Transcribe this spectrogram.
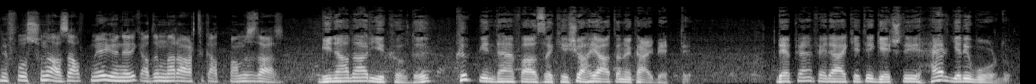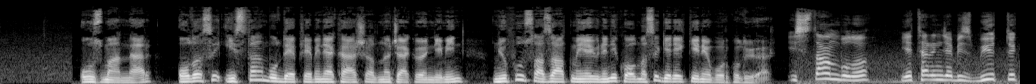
nüfusunu azaltmaya yönelik adımları artık atmamız lazım. Binalar yıkıldı, 40 binden fazla kişi hayatını kaybetti. Deprem felaketi geçtiği her yeri vurdu. Uzmanlar olası İstanbul depremine karşı alınacak önlemin nüfus azaltmaya yönelik olması gerektiğini vurguluyor. İstanbul'u yeterince biz büyüttük.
